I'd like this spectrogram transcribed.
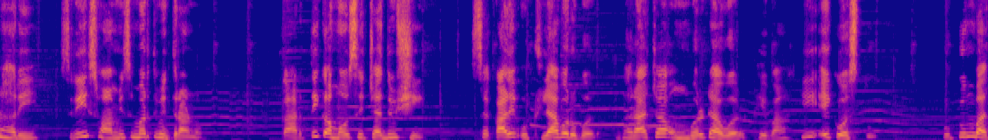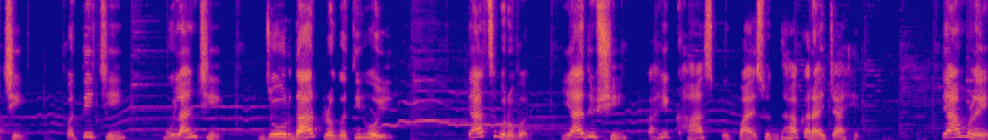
हरी श्री स्वामी समर्थ मित्रांनो. कार्तिक अमावस्येच्या दिवशी सकाळी उठल्याबरोबर घराच्या उंबरट्यावर ठेवा ही एक वस्तू. कुटुंबाची पतीची मुलांची जोरदार प्रगती होईल. त्याचबरोबर या दिवशी काही खास उपायसुद्धा करायचे आहेत. त्यामुळे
